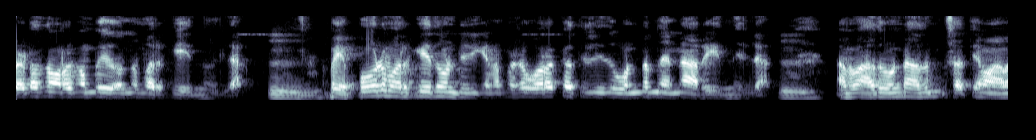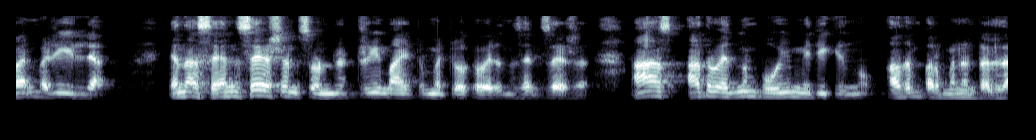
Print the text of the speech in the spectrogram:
കിടന്നുറങ്ങുമ്പോൾ ഇതൊന്നും വർക്ക് ചെയ്യുന്നില്ല അപ്പൊ എപ്പോഴും വർക്ക് ചെയ്തുകൊണ്ടിരിക്കണം. പക്ഷെ ഉറക്കത്തിൽ ഇത് ഉണ്ടെന്ന് തന്നെ അറിയുന്നില്ല. അപ്പൊ അപ്പോൾ അതുകൊണ്ട് അതും സത്യമാവാൻ വഴിയില്ല. എന്നാൽ സെൻസേഷൻസ് ഉണ്ട്. ഡ്രീമായിട്ടും മറ്റുമൊക്കെ വരുന്ന സെൻസേഷൻ ആ അത് എന്നും പോയും ഇരിക്കുന്നു. അതും പെർമനന്റ് അല്ല.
